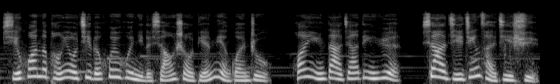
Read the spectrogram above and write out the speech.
喜欢的朋友记得挥挥你的小手，点点关注，欢迎大家订阅，下集精彩继续。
